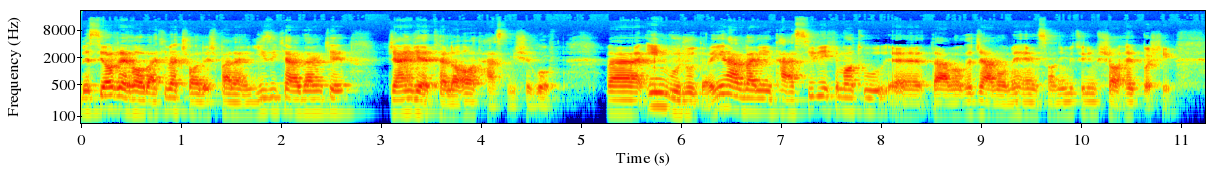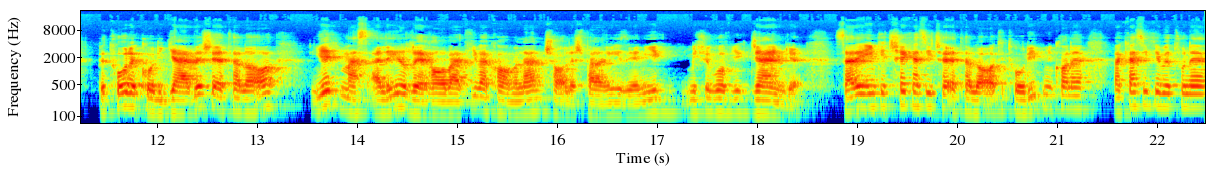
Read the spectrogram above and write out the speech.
بسیار رقابتی و چالش برانگیزی کردن که جنگ اطلاعات هست میشه گفت. و این وجود داره. این اولین تأثیریه که ما تو در واقع جوامع انسانی می‌تونیم شاهد باشیم. به طور کلی گردش اطلاعات یک مسئله رقابتی و کاملا چالش برانگیزه یعنی یک میشه گفت یک جنگه. سر اینکه چه کسی چه اطلاعاتی تولید می‌کنه و کسی که بتونه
